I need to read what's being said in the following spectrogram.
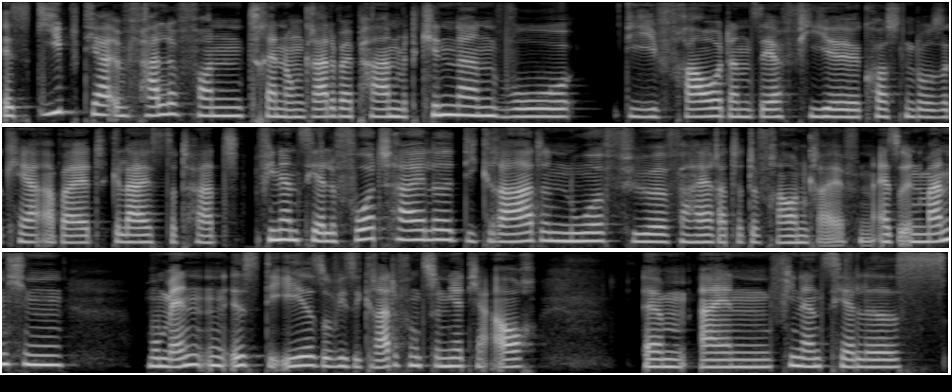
Es gibt ja im Falle von Trennung, gerade bei Paaren mit Kindern, wo die Frau dann sehr viel kostenlose Care-Arbeit geleistet hat, finanzielle Vorteile, die gerade nur für verheiratete Frauen greifen. Also in manchen Momenten ist die Ehe, so wie sie gerade funktioniert, ja auch ähm, ein finanzielles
